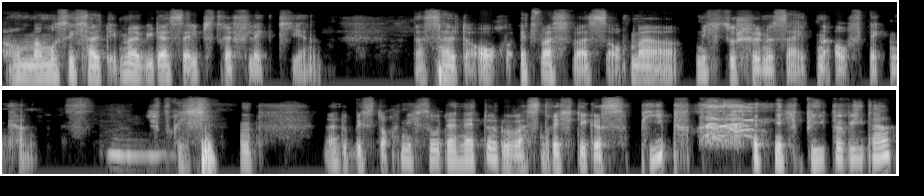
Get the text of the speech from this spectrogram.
Und man muss sich halt immer wieder selbst reflektieren. Das ist halt auch etwas, was auch mal nicht so schöne Seiten aufdecken kann. Mhm. Sprich, na, du bist doch nicht so der Nette, du warst ein richtiges Piep. ich piepe wieder.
